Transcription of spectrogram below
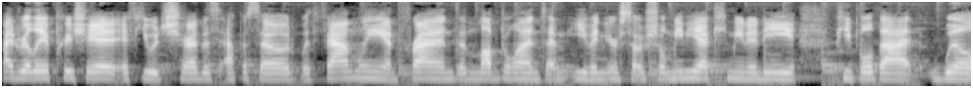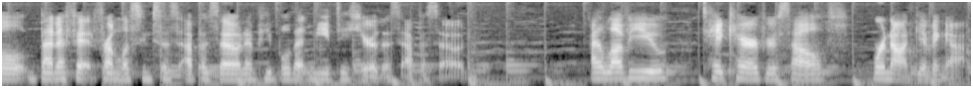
I'd really appreciate it if you would share this episode with family and friends and loved ones and even your social media community, people that will benefit from listening to this episode and people that need to hear this episode. I love you. Take care of yourself. We're not giving up.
